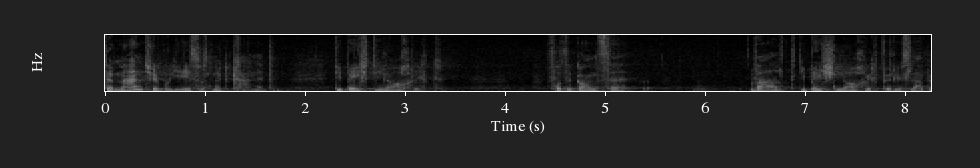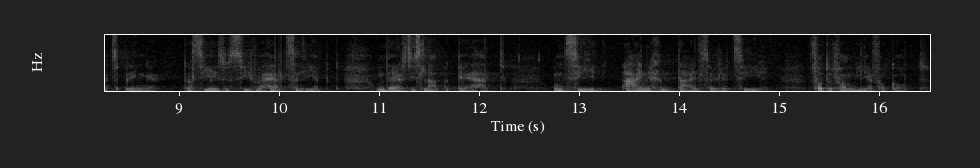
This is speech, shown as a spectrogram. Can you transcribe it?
den Menschen, die Jesus nicht kennen, die beste Nachricht von der ganzen Welt, die beste Nachricht für ihr Leben zu bringen. Dass Jesus sie von Herzen liebt und er sein Leben gegeben hat. Und sie eigentlich ein Teil sollen sein von der Familie von Gott.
